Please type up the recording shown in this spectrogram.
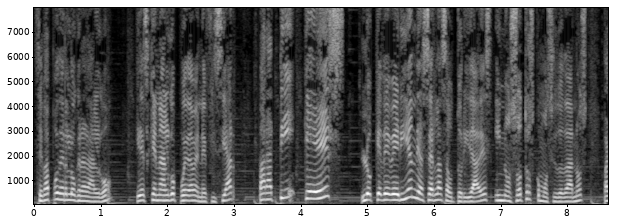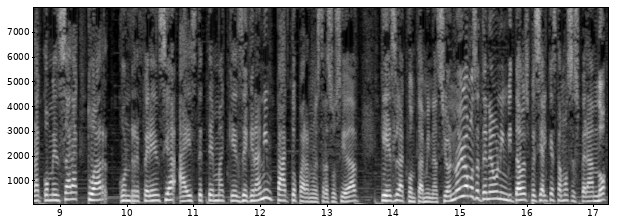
se va a poder lograr algo? ¿Crees que en algo pueda beneficiar? Para ti, ¿qué es lo que deberían de hacer las autoridades y nosotros como ciudadanos para comenzar a actuar con referencia a este tema que es de gran impacto para nuestra sociedad, que es la contaminación. No íbamos a tener un invitado especial que estamos esperando,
